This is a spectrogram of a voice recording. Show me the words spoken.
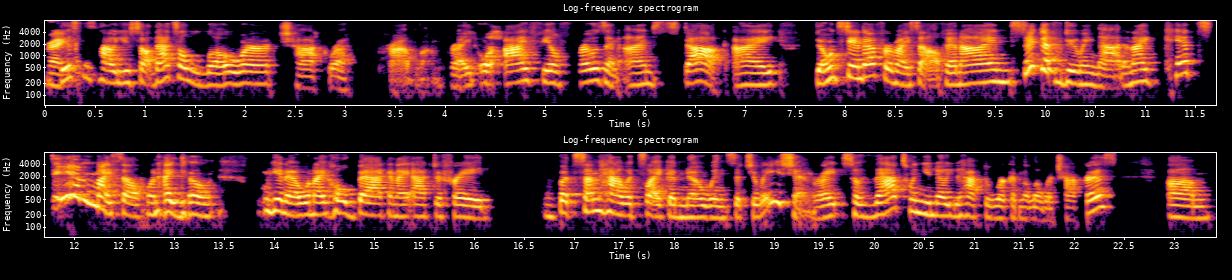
Right. This is how you saw that's a lower chakra problem, right? Or I feel frozen, I'm stuck, I don't stand up for myself and I'm sick of doing that and I can't stand myself when I don't, you know, when I hold back and I act afraid. But somehow it's like a no win situation, right? So that's when you know you have to work on the lower chakras. Um,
